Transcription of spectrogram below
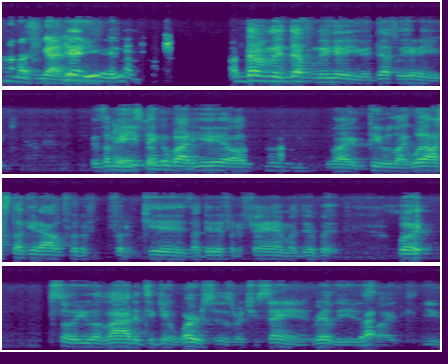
I don't know if you got it. Yeah, yeah. No. I definitely, definitely hear you. I definitely hear you. Because I mean, Yeah, you think about it, you hear all the time, like people like, "Well, I stuck it out for the for the kids. I did it for the fam. I did, but but so you allowed it to get worse is what you're saying. Really, is Right. like you,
